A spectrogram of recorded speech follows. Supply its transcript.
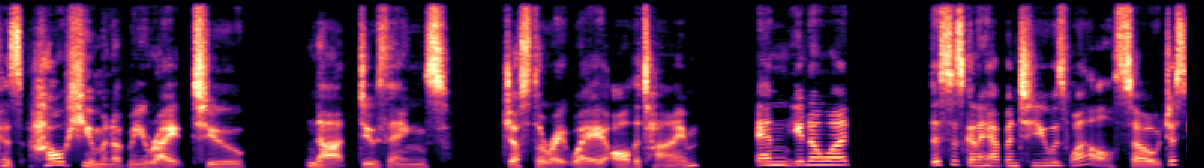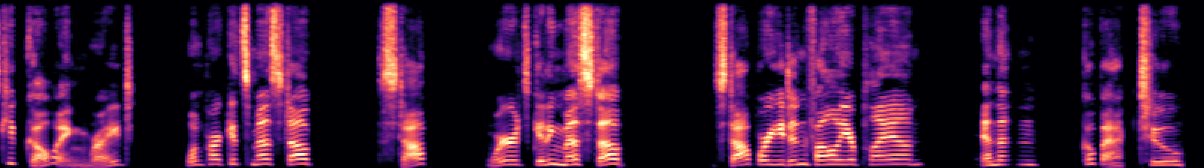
Because how human of me, right? To not do things just the right way all the time. And you know what? This is going to happen to you as well. So just keep going, right? One part gets messed up, stop where it's getting messed up stop where you didn't follow your plan, and then go back to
